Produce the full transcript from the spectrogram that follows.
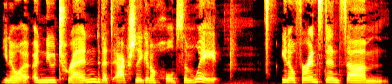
you know a, a new trend that's actually going to hold some weight. You know for instance um,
